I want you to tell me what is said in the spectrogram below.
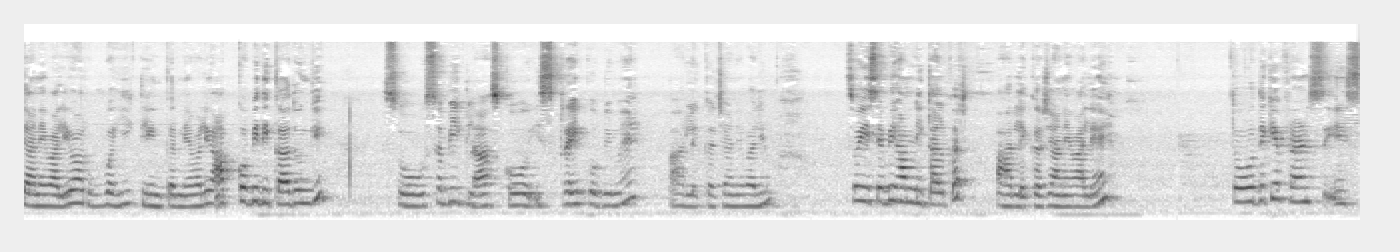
जाने वाली हूँ और वही क्लीन करने वाली हूँ। आपको भी दिखा दूँगी। सो सभी ग्लास को, इस ट्रे को भी मैं बाहर लेकर जाने वाली हूँ। सो इसे भी हम निकाल कर बाहर लेकर जाने वाले हैं। तो देखिए फ्रेंड्स इस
